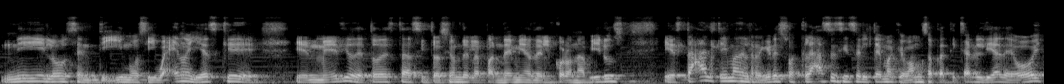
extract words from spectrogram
ni lo sentimos. Y bueno, y es que en medio de toda esta situación de la pandemia del coronavirus está el tema del regreso a clases y es el tema que vamos a platicar el día de hoy.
